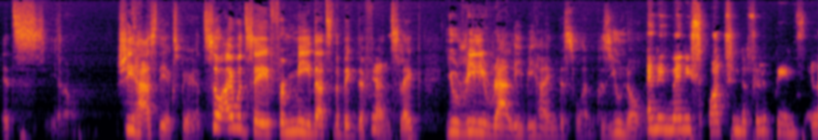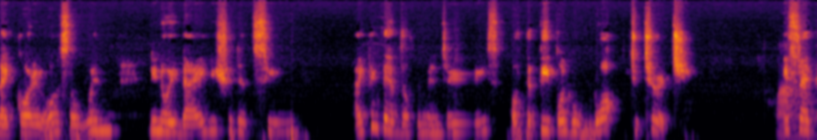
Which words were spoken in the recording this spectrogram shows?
it's you know she has the experience. So I would say for me that's the big difference. Like you really rally behind this one because you know. And in many spots in the Philippines, like Cory also, when Ninoy died, you should have seen, I think they have documentaries of the people who walk to church. Wow. It's like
